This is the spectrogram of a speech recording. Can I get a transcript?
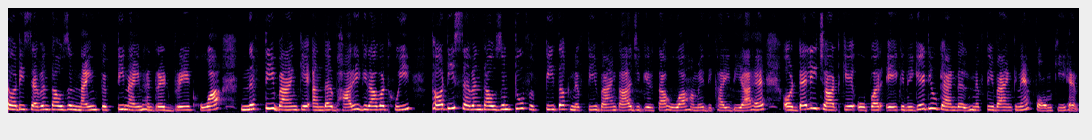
thirty seven thousand nine fifty nine hundred break हुआ, निफ्टी बैंक के अंदर भारी गिरावट हुई थर्टी तक निफ्टी बैंक आज गिरता हुआ हमें दिखाई दिया है और डेली चार्ट के ऊपर एक निगेटिव कैंडल निफ्टी बैंक ने फॉर्म की है।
